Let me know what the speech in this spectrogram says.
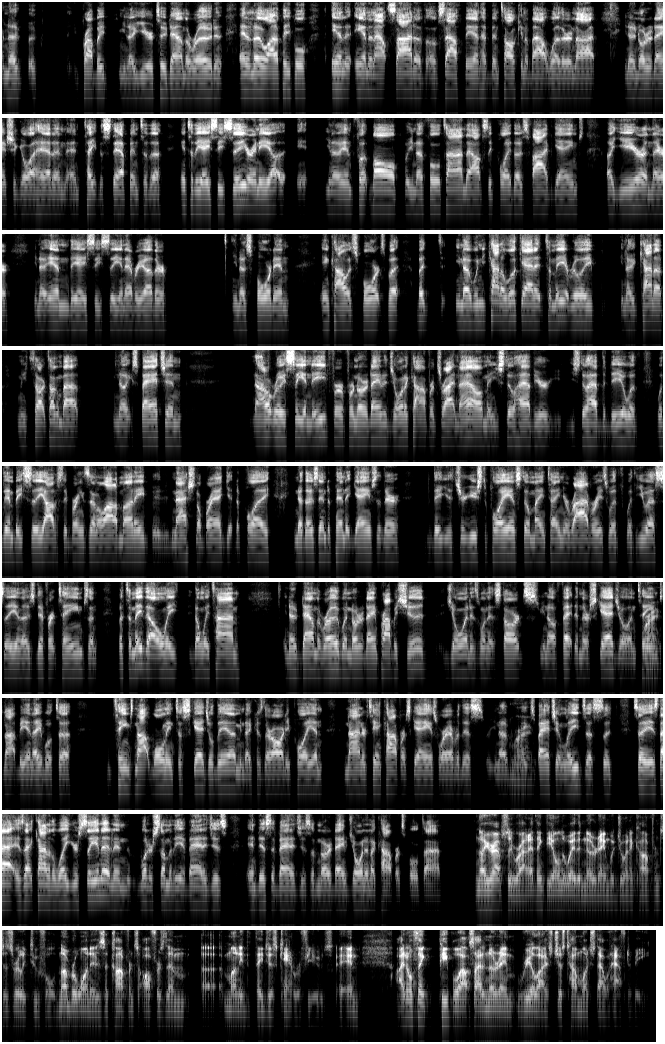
I know uh, probably you know year or two down the road, and and I know a lot of people in in and outside of, of South Bend have been talking about whether or not you know Notre Dame should go ahead and, and take the step into the into the ACC or any uh, you know in football you know full time. They obviously play those five games a year, and they're you know in the ACC and every other you know sport in in college sports. But but you know, when you kind of look at it, to me, it really, you know, kind of when you start talking about, you know, expansion. I don't really see a need for for Notre Dame to join a conference right now. I mean, you still have your you still have the deal with with NBC. Obviously, brings in a lot of money. National brand get to play. You know those independent games that they're that you're used to playing. Still maintain your rivalries with with USC and those different teams. And but to me, the only the only time you know, down the road when Notre Dame probably should join is when it starts, you know, affecting their schedule and teams right. not being able to, teams not wanting to schedule them, you know, because they're already playing nine or ten conference games wherever this, you know, right. expansion leads us. So, so is that is that kind of the way you're seeing it? And what are some of the advantages and disadvantages of Notre Dame joining a conference full time? No, you're absolutely right. I think the only way that Notre Dame would join a conference is really twofold. Number one is a conference offers them uh, money that they just can't refuse, and I don't think people outside of Notre Dame realize just how much that would have to be.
